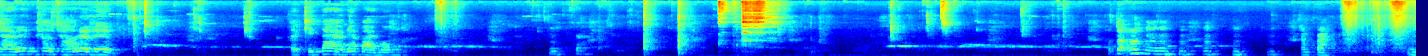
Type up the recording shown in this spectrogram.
ยายไม่กินข้าวเช้าเลยเลยแต่กินได้วันเนี้ยบ่ายโมงอืมจ้ะต้องอืมอืมอืมอืมอืมเอาไปอื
